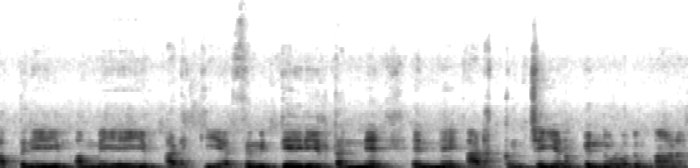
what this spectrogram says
അപ്പനെയും അമ്മയെയും അടക്കിയ സെമിത്തേരിയിൽ തന്നെ എന്നെ അടക്കം ചെയ്യണം എന്നുള്ളതും ആണ്.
